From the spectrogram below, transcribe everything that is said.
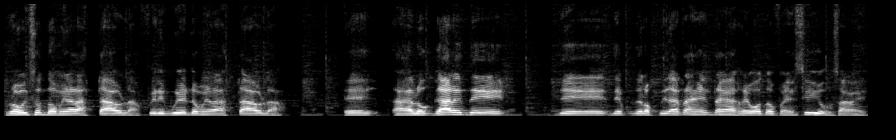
Robinson domina las tablas, Philip Weir domina las tablas. Eh, a los gares de, de, los piratas entran al rebote ofensivo, ¿sabes?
